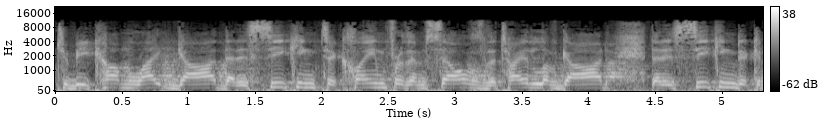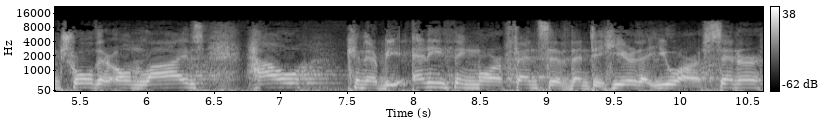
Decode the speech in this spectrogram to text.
to become like God, that is seeking to claim for themselves the title of God, that is seeking to control their own lives, how can there be anything more offensive than to hear that you are a sinner,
